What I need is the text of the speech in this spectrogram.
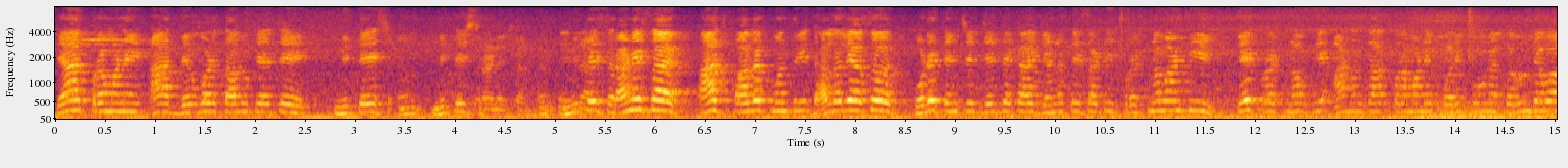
त्याचप्रमाणे आज देवगड तालुक्याचे नितेश नितेश राणे नितेश राणे साहेब आज पालकमंत्री झालेले असत. पुढे त्यांचे जे जे काय जनतेसाठी प्रश्न मांडतील ते प्रश्न अगदी आनंदात प्रमाणे परिपूर्ण करून द्यावा.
